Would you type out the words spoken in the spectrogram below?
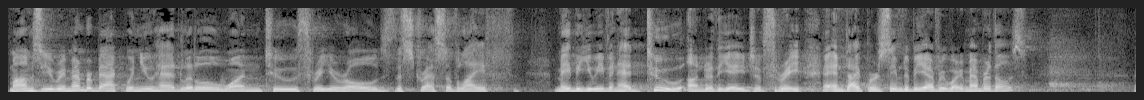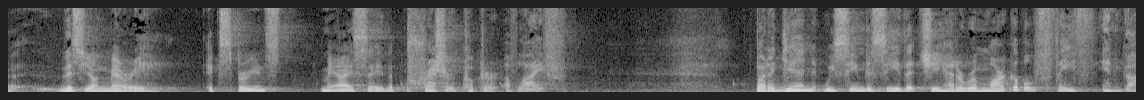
Moms, you remember back when you had little one, two, three year olds, the stress of life? Maybe you even had two under the age of three, and diapers seemed to be everywhere. Remember those? Uh, this young Mary experienced, may I say, the pressure cooker of life. But again, we seem to see that she had a remarkable faith in God.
